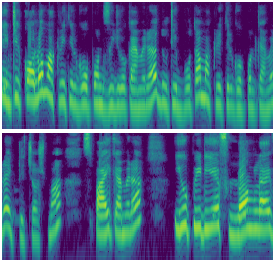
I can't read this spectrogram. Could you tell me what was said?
তিনটি কলম আকৃতির গোপন ভিডিও ক্যামেরা দুটি বোতাম আকৃতির গোপন ক্যামেরা একটি চশমা spy camera UPDF long life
